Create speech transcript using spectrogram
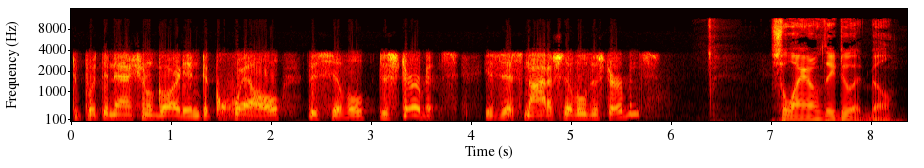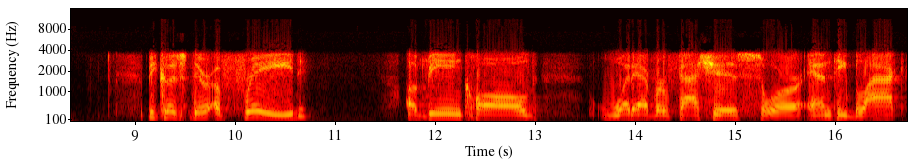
to put the National Guard in to quell the civil disturbance. Is this not a civil disturbance? So why don't they do it, Bill? Because they're afraid of being called whatever fascists or anti-black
